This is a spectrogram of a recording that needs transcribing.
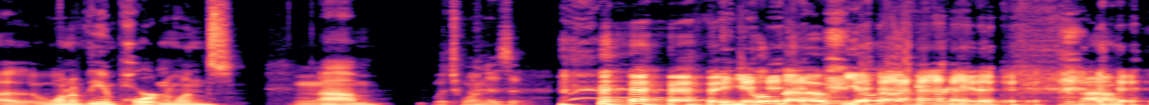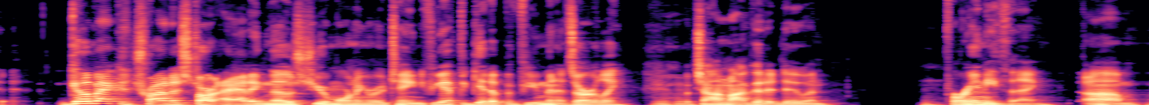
uh, one of the important ones, Mm. um, Which one is it? you'll know. You'll know if you forget it. Um, go back and try to start adding those to your morning routine. If you have to get up a few minutes early, Mm-hmm. which I'm not good at doing for anything, um,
